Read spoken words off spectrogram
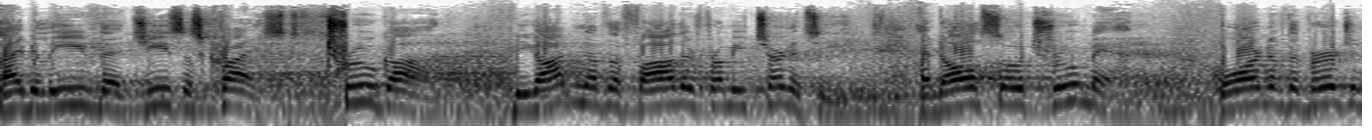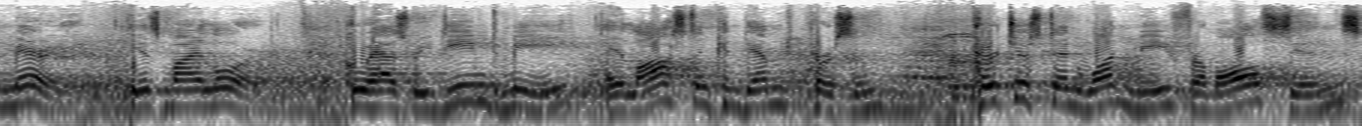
I believe that Jesus Christ, true God, begotten of the Father from eternity, and also true man, born of the Virgin Mary, is my Lord who has redeemed me, a lost and condemned person, purchased and won me from all sins,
